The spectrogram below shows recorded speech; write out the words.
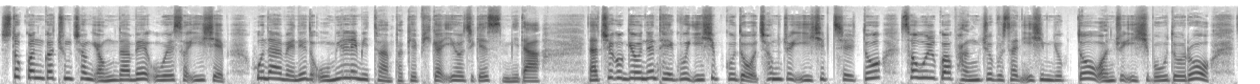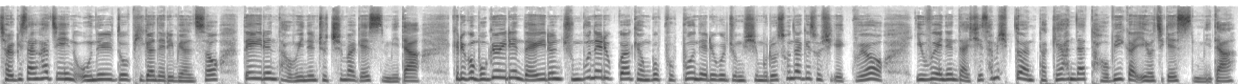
수도권과 충청 영남에 5에서 20, 호남에는 5mm 안팎의 비가 이어지겠습니다. 낮 최고 기온은 대구 29도, 청주 27도, 서울과 광주, 부산 26도, 원주 25도로 절기상 하지인 오늘도 비가 내리면서 때일은 더위는 주춤하겠습니다. 그리고 목요일인 내일은 중부 내륙과 경 경북 북부 내륙을 중심으로 소나기 소식이 있고요. 이후에는 다시 30도 안팎의 한낮 더위가 이어지겠습니다.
